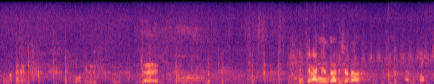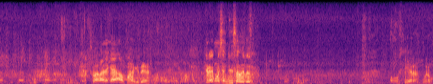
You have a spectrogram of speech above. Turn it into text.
Semi makadam. Ada mobil lagi. Dan kincir angin tradisional. Helikopter juga nih. Suaranya kayak apa gitu ya? Kirain mesin diesel itu. Pengusir burung.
